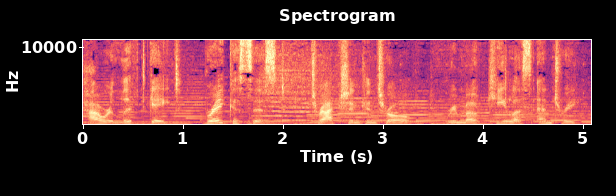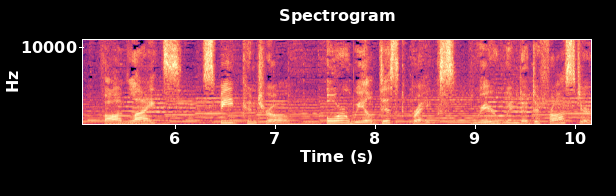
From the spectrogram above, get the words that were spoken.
power lift gate, brake assist, traction control, remote keyless entry, fog lights, speed control, four wheel disc brakes, rear window defroster.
